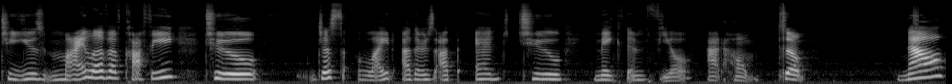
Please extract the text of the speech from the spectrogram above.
to use my love of coffee to just light others up and to make them feel at home. So, now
